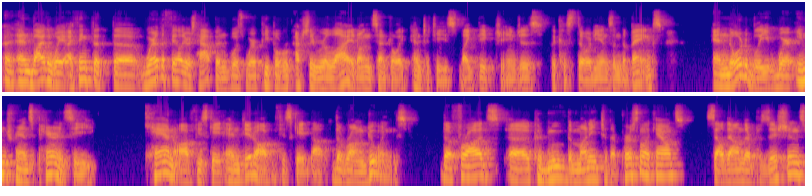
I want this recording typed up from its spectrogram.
And by the way, I think that the where the failures happened was where people actually relied on central entities like the exchanges, the custodians, and the banks, and notably where intransparency can obfuscate and did obfuscate the, the wrongdoings. The frauds uh, could move the money to their personal accounts, sell down their positions,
